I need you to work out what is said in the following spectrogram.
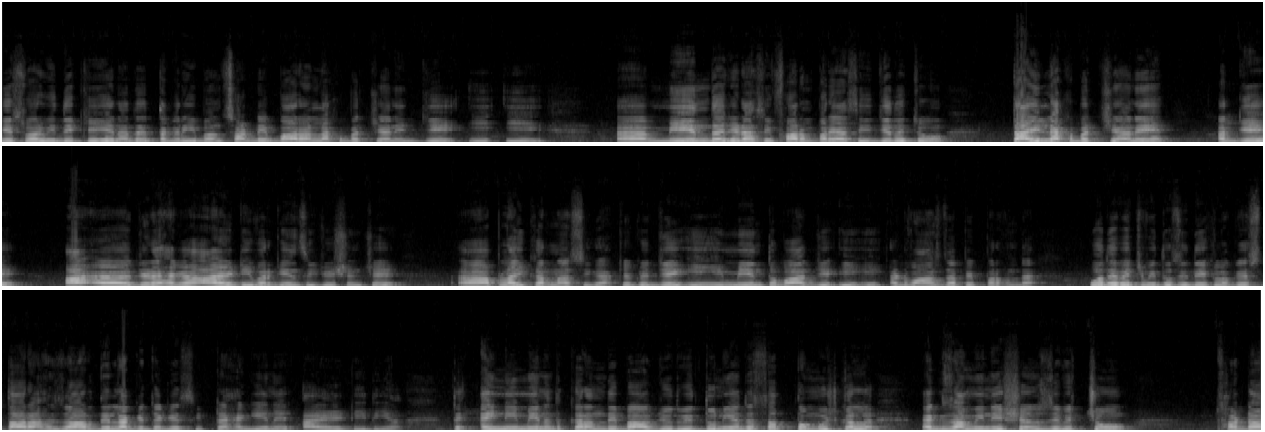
ਇਸ ਵਾਰ ਵੀ ਦੇਖੀਏ ਨਾ ਤੇ ਤਕਰੀਬਨ 12.5 ਲੱਖ ਬੱਚਿਆਂ ਨੇ ਜੇਈਈ ਮੇਨ ਦਾ ਜਿਹੜਾ ਸੀ ਫਾਰਮ ਭਰਿਆ ਸੀ, ਜਿਹਦੇ ਚੋਂ 2.5 ਲੱਖ ਬੱਚਿਆਂ ਨੇ ਅੱਗੇ ਆ- ਜਿਹੜਾ ਹੈਗਾ ਆਈਆਈਟੀ ਵਰਗੇ ਇੰਸਟੀਟਿਊਸ਼ਨ 'ਚ ਅਪਲਾਈ ਕਰਨਾ ਸੀਗਾ। ਕਿਉਂਕਿ ਜੇਈਈ ਮੇਨ ਤੋਂ ਬਾਅਦ ਜੇਈਈ ਐਡਵਾਂਸ ਦਾ ਪੇਪਰ ਹੁੰਦਾ ਹੈ। ਉਹਦੇ ਵਿੱਚ ਵੀ ਤੁਸੀਂ ਦੇਖ ਲਓ ਕਿ 17000 ਦੇ ਲਾਗੇ ਚੱਗੇ ਸੀਟਾਂ ਹੈਗੀਆਂ ਨੇ ਆਈਆਈਟੀ ਦੀਆਂ। ਤੇ ਇੰਨੀ ਮਿਹਨਤ ਕਰਨ ਦੇ ਬਾਵਜੂਦ ਵੀ ਦੁਨੀਆ ਦੇ ਸਭ ਤੋਂ ਮੁਸ਼ਕਲ ਐਗਜ਼ਾਮੀਨੇਸ਼ਨਸ ਦੇ ਵਿੱਚੋਂ ਸਾਡਾ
